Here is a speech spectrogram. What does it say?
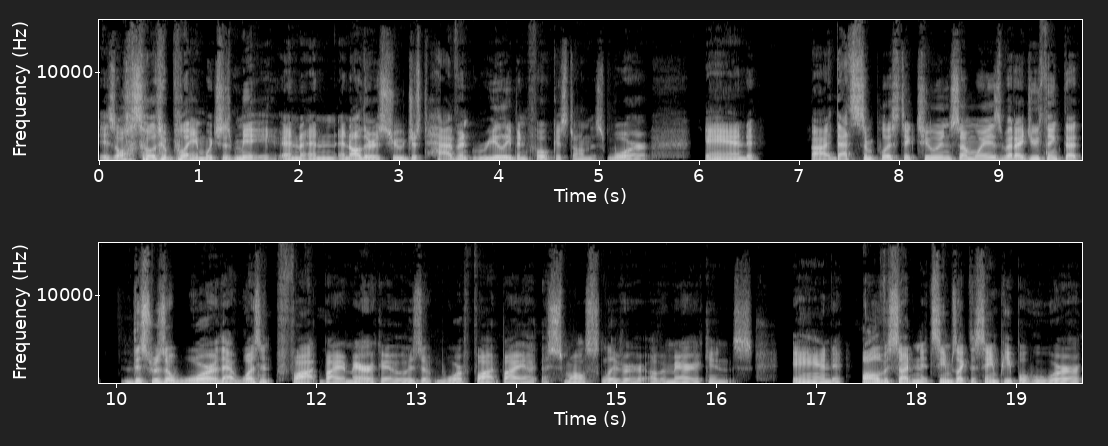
is also to blame, which is me and and and others who just haven't really been focused on this war. And uh, that's simplistic too in some ways, but I do think that this was a war that wasn't fought by America. It was a war fought by a, a small sliver of Americans. And all of a sudden, it seems like the same people who were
